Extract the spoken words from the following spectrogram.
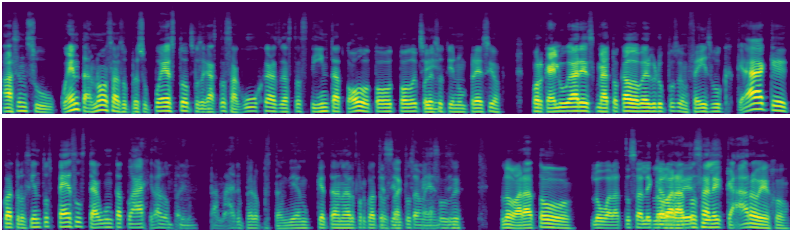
hacen su cuenta, ¿no? O sea, su presupuesto, pues Sí. gastas agujas, gastas tinta, todo, todo, todo, y por eso Sí. tiene un precio. Porque hay lugares, me ha tocado ver grupos en Facebook que, ah, que 400 pesos te hago un tatuaje algo, pero, puta madre, pero pues también, ¿qué te van a dar por 400 pesos? Güey? Lo barato, Lo barato sale lo caro a barato sale caro, viejo.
